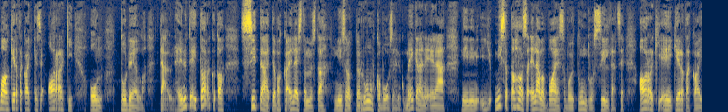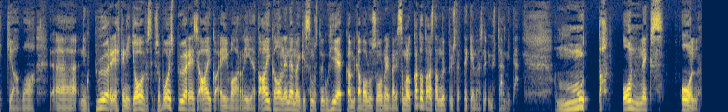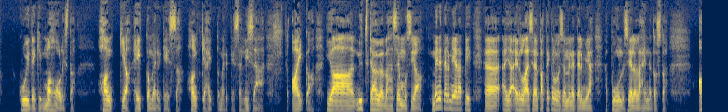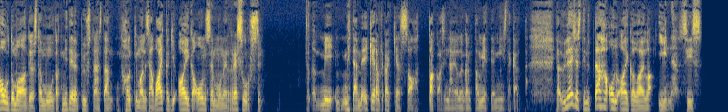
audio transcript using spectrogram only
vaan kerta kaikkiaan se arki on todella täynnä. Ja nyt ei tarkoita sitä, että vaikka eläisi tämmöistä niin sanottuja ruuhkavuosia, niin kuin meikäläinen elää, niin, niin missä tahansa elämän vaiheessa voi tuntua siltä, että se arki ei kerta kaikkiaan vaan ää, niin kuin pyöri ehkä niin jouhevasti, kun se voisi pyöriä, ja se aika ei vaan riitä. Että aika on enemmänkin semmoista niin kuin hiekkaa, mikä valuu sormien välissä. Samalla katsotaan sitä, me pystytä tekemään sille yhtään mitään. Mutta onneksi on kuitenkin mahdollista – hankkia heittomerkeissä, hankkia heittomerkeissä lisää aikaa. Ja nyt käydään vähän semmosia menetelmiä läpi ja erilaisia jopa teknologisia menetelmiä. Puhun siellä lähinnä tuosta automaatiosta muuta, että miten me pystytään sitä hankkimaan lisää, vaikkakin aika on semmoinen resurssi, mi, mitä me ei kerta kaikkiaan saa takaisin, näin ollen kannattaa miettiä, mihin sitä käyttää. Ja yleisesti nyt tähän on aika lailla in, siis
